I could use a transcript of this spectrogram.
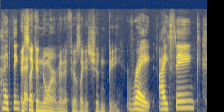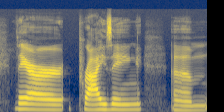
I think It's that like a norm, and it feels like it shouldn't be. Right. I think they're prizing um,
